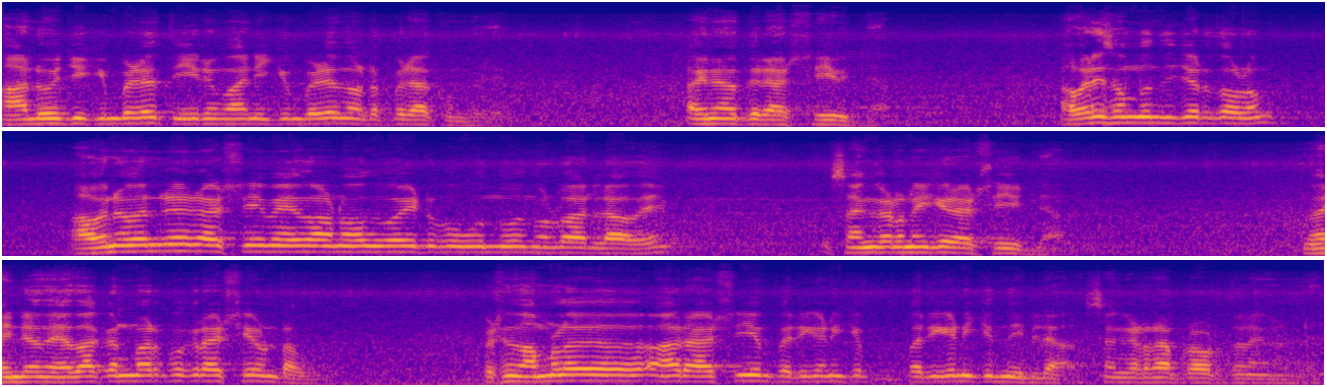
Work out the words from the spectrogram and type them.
ആലോചിക്കുമ്പോഴേ തീരുമാനിക്കുമ്പോഴേ നടപ്പിലാക്കുമ്പോഴേ. അതിനകത്ത് രാഷ്ട്രീയമില്ല. അവരെ സംബന്ധിച്ചിടത്തോളം അവനവന്റെ രാഷ്ട്രീയം ഏതാണോ അതുമായിട്ട് പോകുന്നു എന്നുള്ളതല്ലാതെ സംഘടനയ്ക്ക് രാഷ്ട്രീയമില്ല. അതിന്റെ നേതാക്കന്മാർക്കൊക്കെ രാഷ്ട്രീയം ഉണ്ടാവും. പക്ഷെ നമ്മൾ ആ രാഷ്ട്രീയം പരിഗണിക്ക പരിഗണിക്കുന്നില്ല സംഘടനാ പ്രവർത്തനങ്ങളിൽ.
